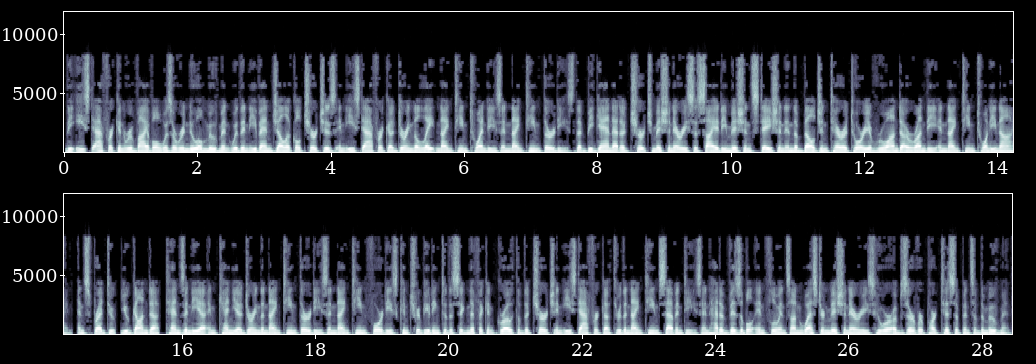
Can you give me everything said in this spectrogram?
The East African Revival was a renewal movement within evangelical churches in East Africa during the late 1920s and 1930s that began at a Church Missionary Society mission station in the Belgian territory of Rwanda-Urundi in 1929, and spread to, Uganda, Tanzania and Kenya during the 1930s and 1940s contributing to the significant growth of the Church in East Africa through the 1970s and had a visible influence on Western missionaries who were observer participants of the movement.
